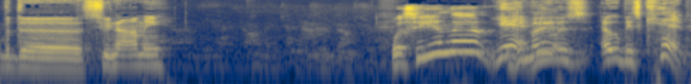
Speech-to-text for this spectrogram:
with the tsunami. Was he in that? Yeah, he, might- was Obi's kid.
